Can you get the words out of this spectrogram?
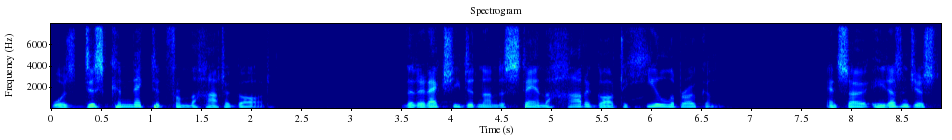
was disconnected from the heart of God. That it actually didn't understand the heart of God to heal the broken and so he doesn't just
